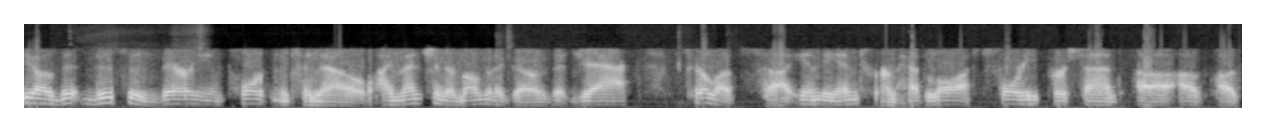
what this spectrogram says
You know, th- this is very important to know. I mentioned a moment ago that Jack Phillips, uh, in the interim, had lost 40% uh, of, of,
